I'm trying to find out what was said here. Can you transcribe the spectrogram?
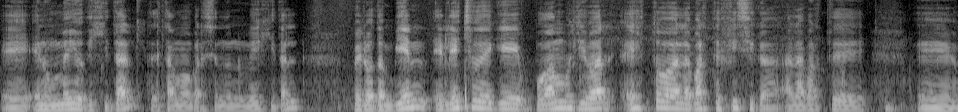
eh, en un medio digital, estamos apareciendo en un medio digital, pero también el hecho de que podamos llevar esto a la parte física, a la parte, eh,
